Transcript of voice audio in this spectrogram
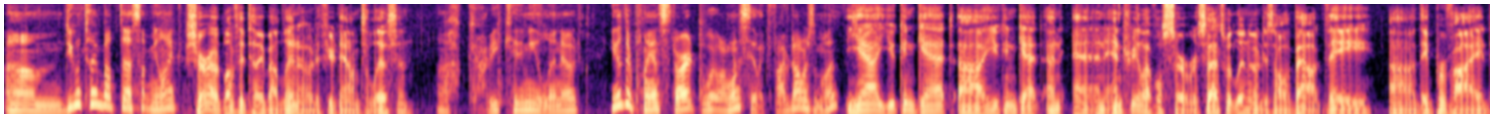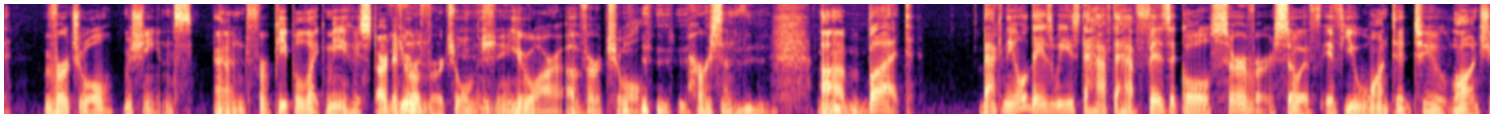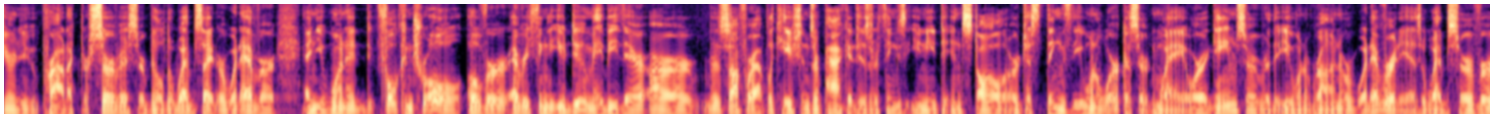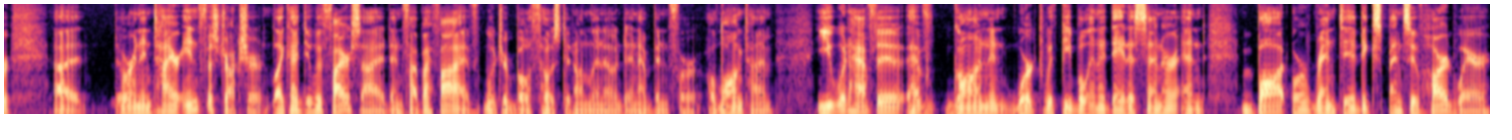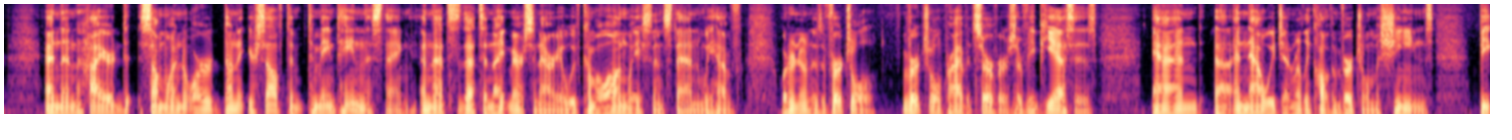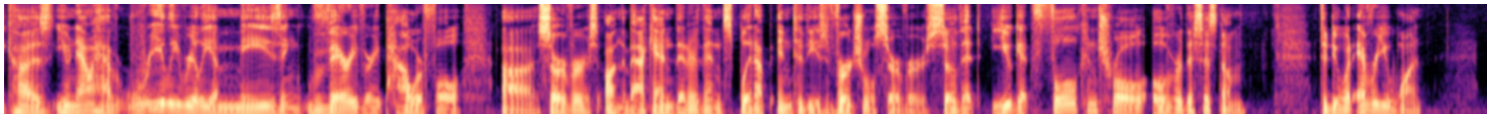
Um, do you want to talk about uh, something you like? Sure, I'd love to tell you about Linode if you're down to listen. Oh God, are you kidding me, Linode? You know their plans start. Well, I want to say like five dollars a month. Yeah, you can get uh, you can get an an entry level server. So that's what Linode is all about. They uh, they provide virtual machines, and for people like me who started, You're a in- virtual machine. You are a virtual person, uh, but. Back in the old days, we used to have to have physical servers. So if, if you wanted to launch your new product or service or build a website or whatever, and you wanted full control over everything that you do, maybe there are software applications or packages or things that you need to install or just things that you want to work a certain way or a game server that you want to run or whatever it is, a web server. Uh, or an entire infrastructure like I do with Fireside and 5x5, which are both hosted on Linode and have been for a long time, you would have to have gone and worked with people in a data center and bought or rented expensive hardware and then hired someone or done it yourself to, to maintain this thing. And that's that's a nightmare scenario. We've come a long way since then. We have what are known as virtual virtual private servers or VPSs and uh, and now we generally call them virtual machines because you now have really really amazing very very powerful uh, servers on the back end that are then split up into these virtual servers so that you get full control over the system to do whatever you want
